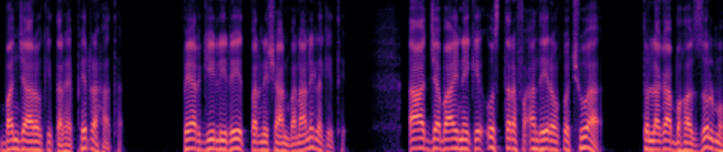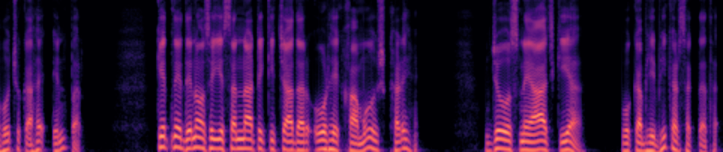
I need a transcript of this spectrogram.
बंजारों की तरह फिर रहा था। पैर गीली रेत पर निशान बनाने लगे थे। आज जब आईने के उस तरफ़ अंधेरों को छुआ तो लगा बहुत जुल्म हो चुका है इन पर। कितने दिनों से ये सन्नाटे की चादर ओढ़े खामोश खड़े हैं। जो उसने आज किया, वो कभी भी कर सकता था।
